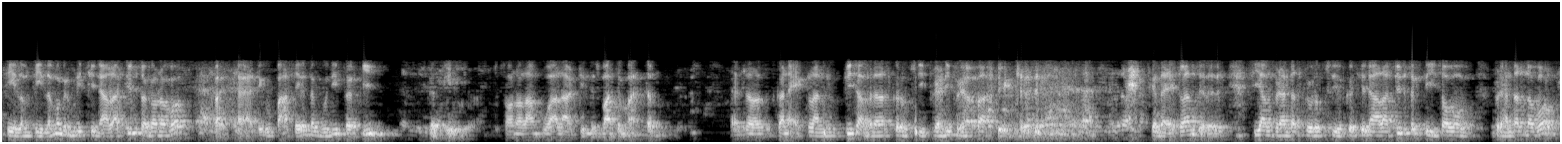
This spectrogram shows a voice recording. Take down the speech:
film-film mengenai jin Aladin, so nopo? Baghdad, itu pasti teng budi babi, Babylon. Sono lampu Aladin, terus macam-macam. Kalau kena iklan bisa berantas korupsi berani berapa? kena iklan siang berantas korupsi kecil Aladin sekti so berantas nopo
